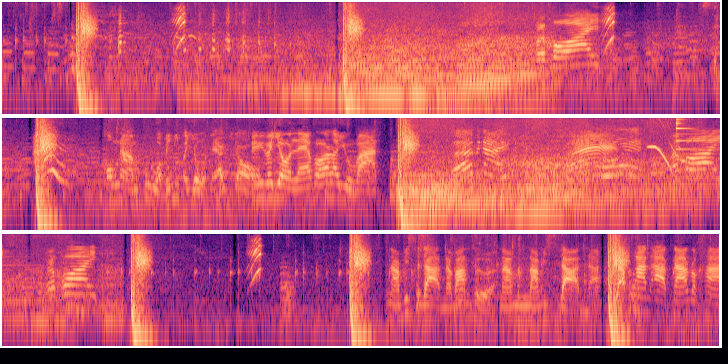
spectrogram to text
ค่อยห้องน้ำกูอะไม่มีประโยชน์แล้วพี่ดอกๆไม่มีประโยชน์แล้วเพราะว่าเราอยู่วัดเอ้ยไปไหนมาค่อยๆค่อยๆน้ำพิสดารนะบ้านเธอ น้ำมันน้ำพิสดารนะ รับงานอาบน้ำเหรอคะ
